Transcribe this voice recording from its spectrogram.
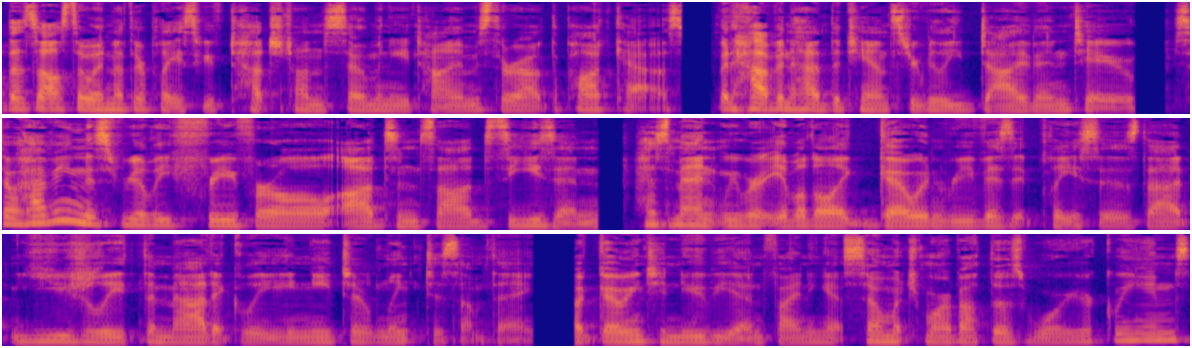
that's also another place we've touched on so many times throughout the podcast, but haven't had the chance to really dive into. So having this really free for all odds and sods season has meant we were able to like go and revisit places that usually thematically need to link to something. But going to Nubia and finding out so much more about those warrior queens,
